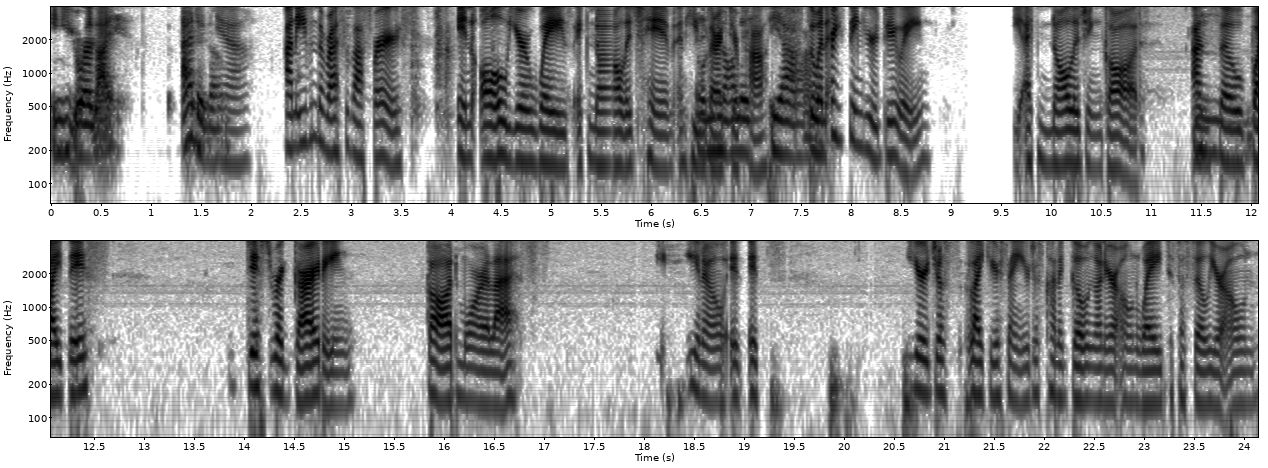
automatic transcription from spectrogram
in your life. I don't know. Yeah. And even the rest of that verse, in all your ways, acknowledge him and he will direct your path. Yeah. So in everything you're doing, acknowledging God. And so Mm. by this disregarding God more or less, you know, it, it's you're just like you're saying, you're just kind of going on your own way to fulfill your own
